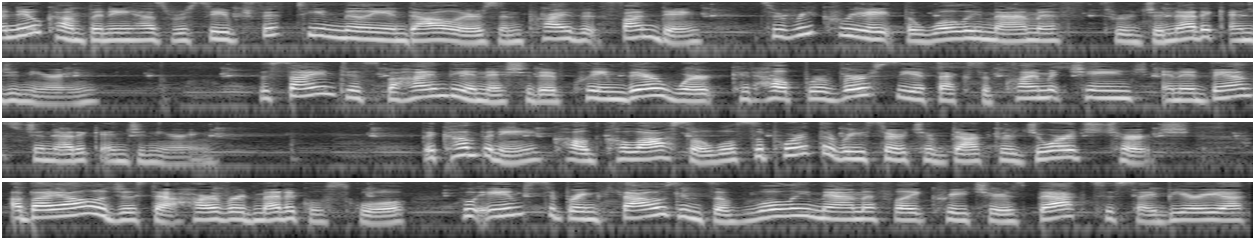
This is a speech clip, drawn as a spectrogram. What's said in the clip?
A new company has received $15 million in private funding to recreate the woolly mammoth through genetic engineering. The scientists behind the initiative claim their work could help reverse the effects of climate change and advance genetic engineering. The company, called Colossal, will support the research of Dr. George Church, a biologist at Harvard Medical School who aims to bring thousands of woolly mammoth like creatures back to Siberia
